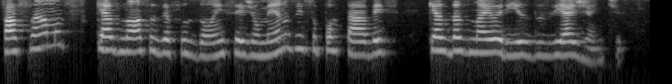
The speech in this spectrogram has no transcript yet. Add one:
Façamos que as nossas efusões sejam menos insuportáveis que as das maiorias dos viajantes.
